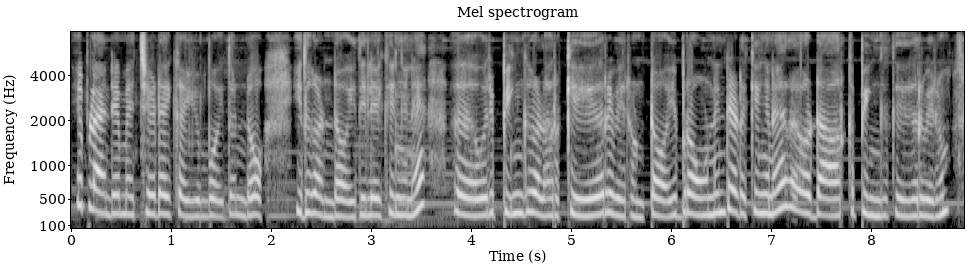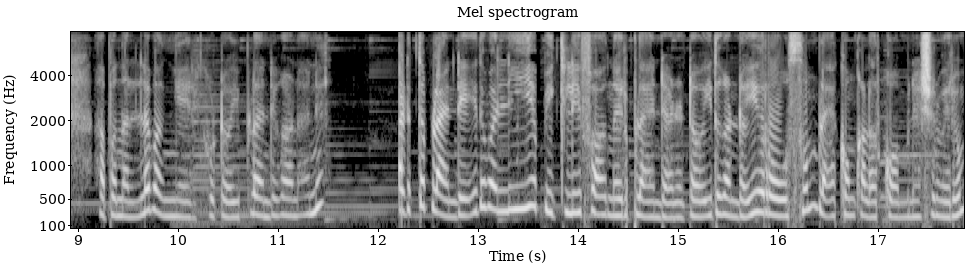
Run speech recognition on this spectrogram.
ഈ പ്ലാന്റ് മെച്ചേഡായി കഴിയുമ്പോൾ ഇതുണ്ടോ? ഇത് കണ്ടോ? ഇതിലേക്ക് ഇങ്ങനെ ഒരു പിങ്ക് കളർ കയറി വരും കേട്ടോ ഈ ബ്രൗണിന്റെ ഇടയ്ക്ക് ഇങ്ങനെ ഡാർക്ക് പിങ്ക് കയറി വരും. അപ്പോൾ നല്ല ഭംഗിയായിരിക്കും കേട്ടോ ഈ പ്ലാന്റ് കാണാൻ. അടുത്ത പ്ലാന്റ് ഇത് വലിയ ബിഗ് ലീഫ് ആകുന്ന ഒരു പ്ലാന്റ് ആണ് കേട്ടോ ഇത് കണ്ടോ? ഈ റോസും ബ്ലാക്കും കളർ കോമ്പിനേഷൻ വരും.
